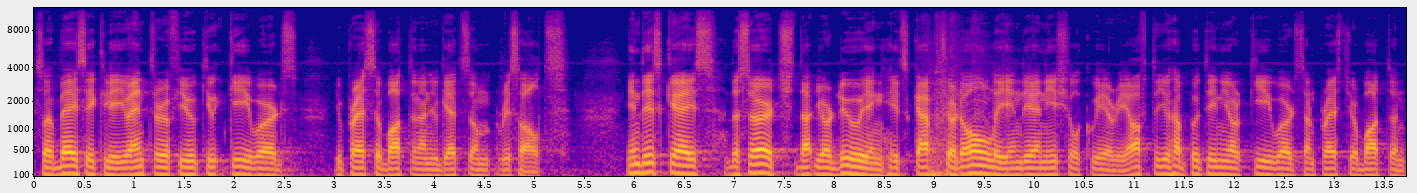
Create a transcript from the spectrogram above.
So basically, you enter a few keywords, you press a button, and you get some results. In this case, the search that you're doing, it's captured only in the initial query. After you have put in your keywords and pressed your button,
